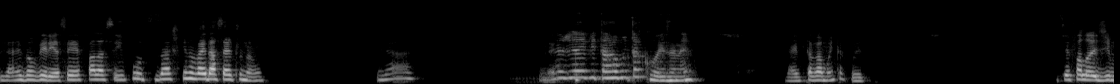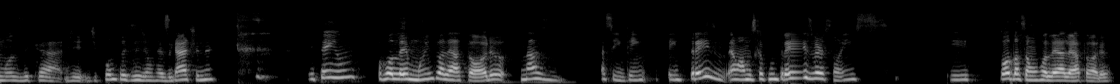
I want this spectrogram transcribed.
Já resolveria. Você fala assim, putz, acho que não vai dar certo, não. Já, Eu já evitava muita coisa, né? já evitava muita coisa. Você falou de música, de, de cúmplices de um resgate, né? E tem um rolê muito aleatório. Nas, assim, tem, tem três. É uma música com três versões e todas são um rolê aleatório.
